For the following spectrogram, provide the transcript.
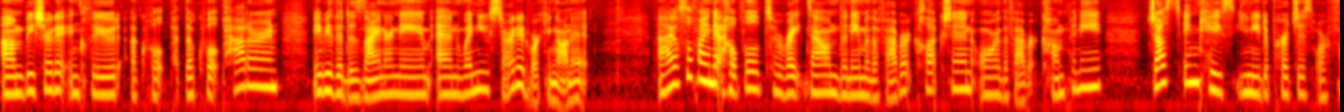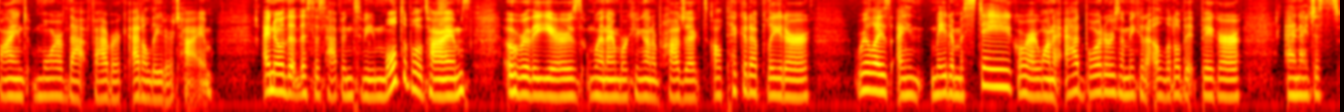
Um, be sure to include a quilt, the quilt pattern, maybe the designer name, and when you started working on it. I also find it helpful to write down the name of the fabric collection or the fabric company just in case you need to purchase or find more of that fabric at a later time. I know that this has happened to me multiple times over the years when I'm working on a project. I'll pick it up later, realize I made a mistake or I want to add borders and make it a little bit bigger and I just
